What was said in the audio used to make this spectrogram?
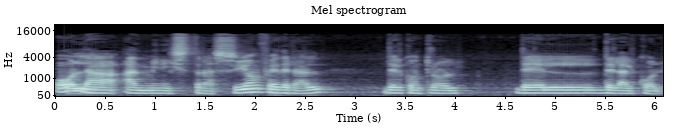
o la Administración Federal del Control del, Alcohol.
